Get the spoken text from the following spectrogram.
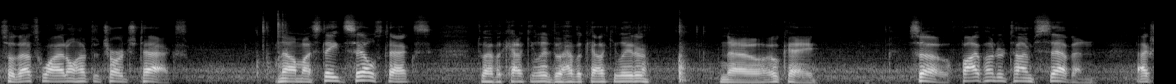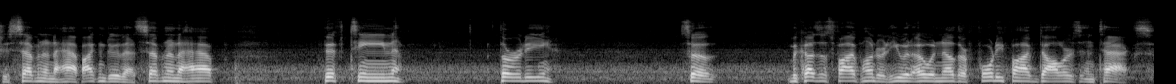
So that's why I don't have to charge tax. Now, my state sales tax, do I have a calculator? Do I have a calculator? No, okay. So, 500 times 7, actually 7 and a half. I can do that. 7 and a half, 15, 30. So, because it's 500 he would owe another $45 in tax.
